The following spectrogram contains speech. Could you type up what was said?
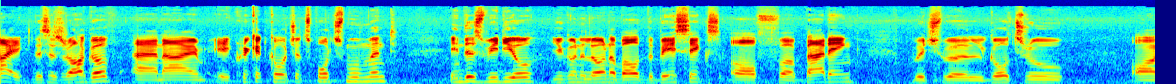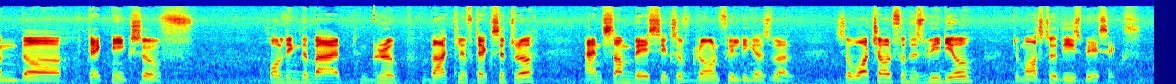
Hi, this is Raghav and I'm a cricket coach at Sports Movement. In this video, you're going to learn about the basics of uh, batting, which will go through on the techniques of holding the bat, grip, backlift, etc. and some basics of ground fielding as well. So watch out for this video to master these basics.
